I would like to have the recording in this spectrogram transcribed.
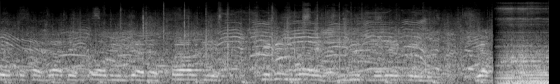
Хоче показати, хто він є насправді, чи він має великий.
